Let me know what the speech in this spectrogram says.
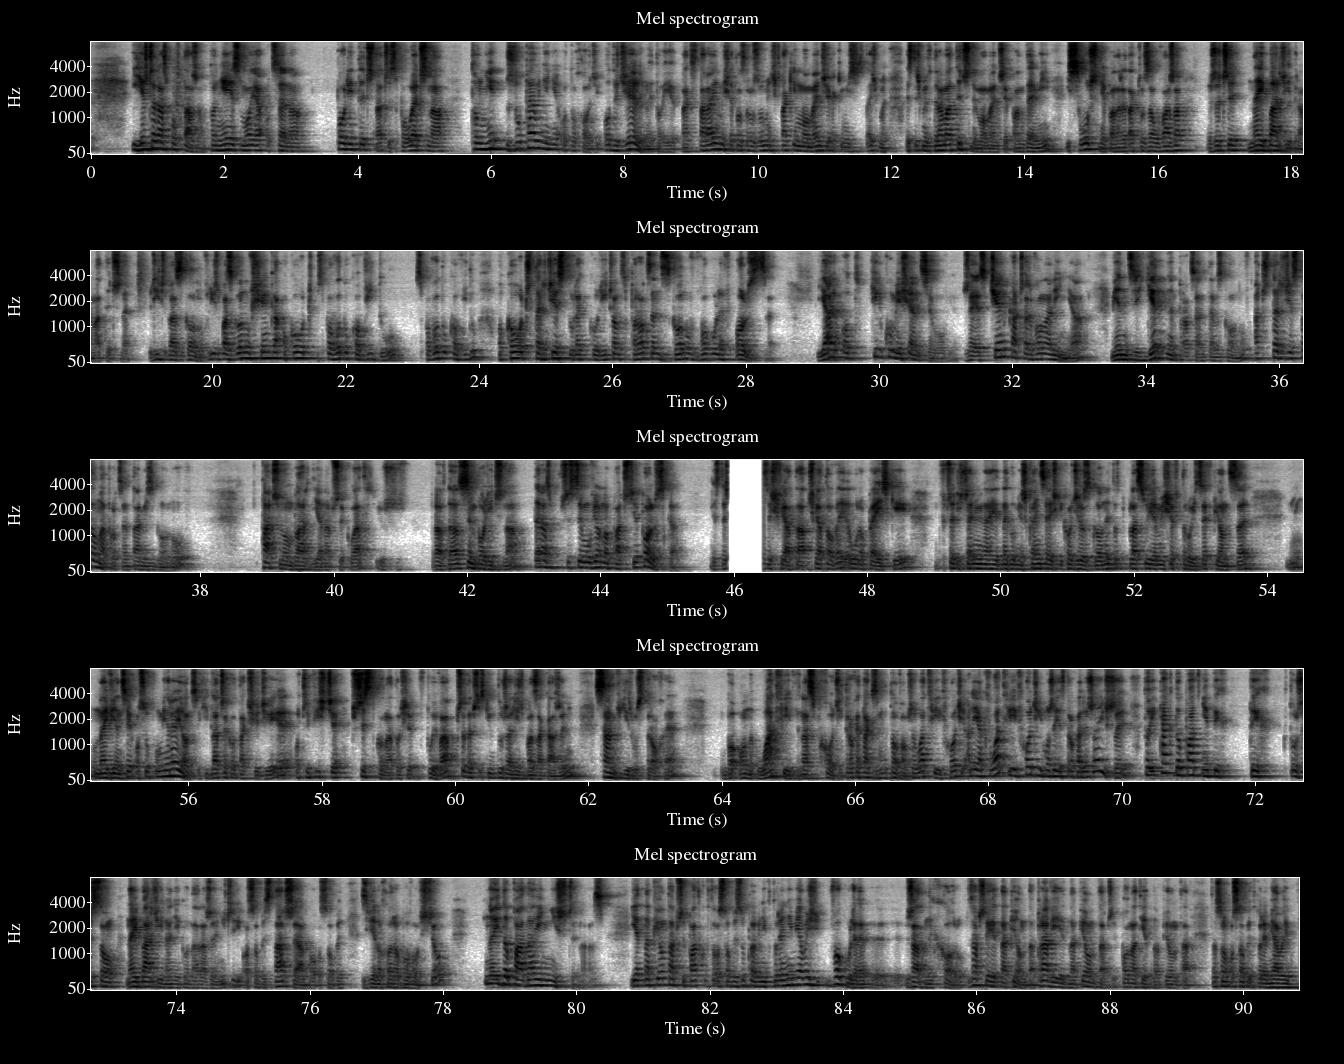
I jeszcze raz powtarzam, to nie jest moja ocena polityczna czy społeczna. To nie, zupełnie nie o to chodzi. Oddzielmy to jednak. Starajmy się to zrozumieć w takim momencie, w jakim jesteśmy. Jesteśmy w dramatycznym momencie pandemii i słusznie pan redaktor zauważa rzeczy najbardziej dramatyczne. Liczba zgonów. Liczba zgonów sięga około z powodu COVID-u, z powodu COVID-u około 40, lekko licząc, procent zgonów w ogóle w Polsce. Ja od kilku miesięcy mówię, że jest cienka czerwona linia między 1% zgonów a 40% zgonów. Patrz Lombardia na przykład, już prawda, symboliczna. Teraz wszyscy mówią, no patrzcie Polska. Świata, światowej, europejskiej. W przeliczeniu na jednego mieszkańca, jeśli chodzi o zgony, to plasujemy się w trójce, w piątce najwięcej osób umierających. I dlaczego tak się dzieje? Oczywiście wszystko na to się wpływa. Przede wszystkim duża liczba zakażeń, sam wirus trochę. bo on łatwiej w nas wchodzi, trochę tak zmutował, że łatwiej wchodzi, ale jak łatwiej wchodzi może jest trochę lżejszy, to i tak dopadnie tych, tych, którzy są najbardziej na niego narażeni, czyli osoby starsze albo osoby z wielochorobowością, no i dopada i niszczy nas. Jedna piąta przypadków to osoby zupełnie, które nie miały w ogóle y, żadnych chorób. Zawsze jedna piąta, prawie jedna piąta, czy ponad jedna piąta. To są osoby, które miały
